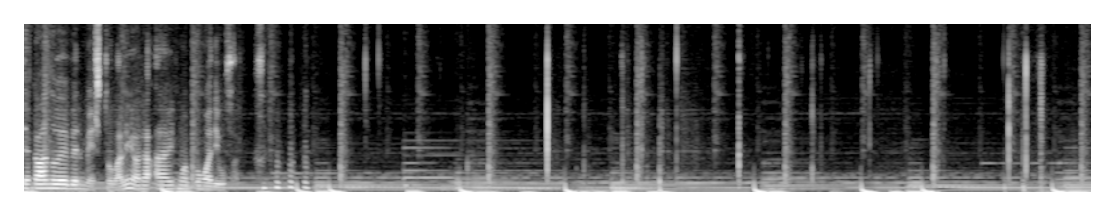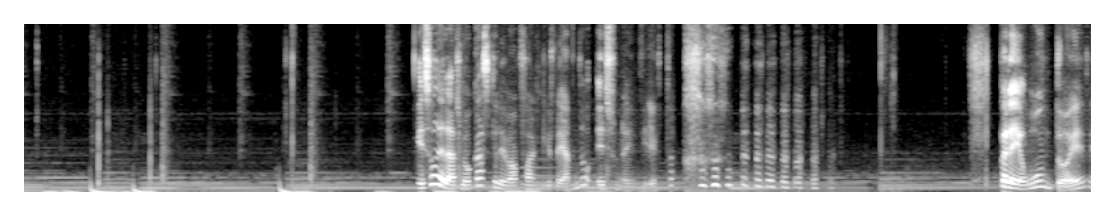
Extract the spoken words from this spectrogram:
Estoy acabando de verme esto, ¿vale? Ahora, ahora me pongo a dibujar. ¿Eso de las locas que le van fangirleando es una indirecta? Pregunto, ¿eh?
